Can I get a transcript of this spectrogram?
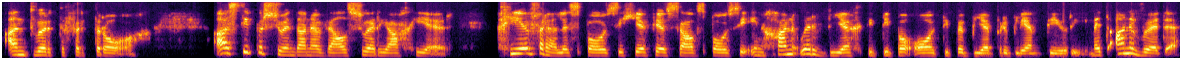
antwoord te vertraag. As die persoon dan nou wel so reageer, gee vir hulle spasie, gee vir jouself spasie en gaan oorweeg die tipe A, tipe B probleemteorie. Met ander woorde,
